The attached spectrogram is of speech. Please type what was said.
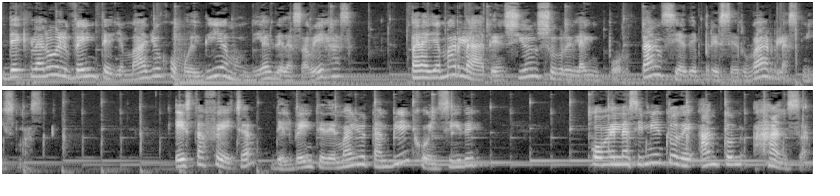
declaró el 20 de mayo como el Día Mundial de las Abejas para llamar la atención sobre la importancia de preservar las mismas. Esta fecha, del 20 de mayo, también coincide con el nacimiento de Anton Hansa,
